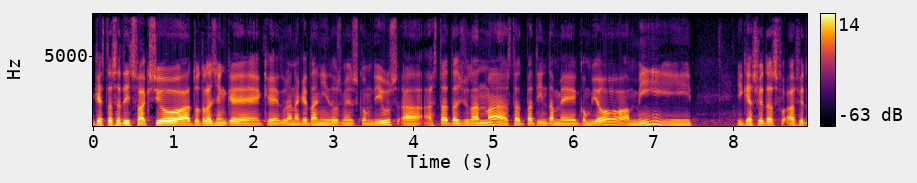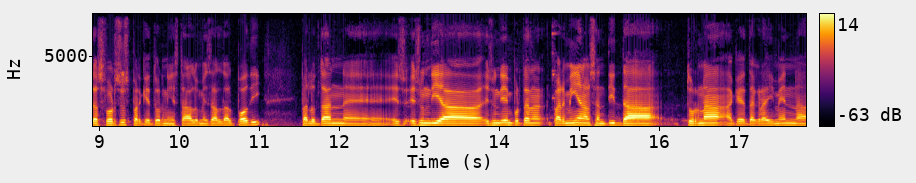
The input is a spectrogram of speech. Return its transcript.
aquesta satisfacció a tota la gent que, que durant aquest any i dos mesos, com dius, ha, ha estat ajudant-me, ha estat patint també com jo, amb mi, i, i que has fet, ha fet esforços perquè torni a estar a lo més alt del podi. Per tant, eh, és, és, un dia, és un dia important per mi en el sentit de tornar aquest agraïment a,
